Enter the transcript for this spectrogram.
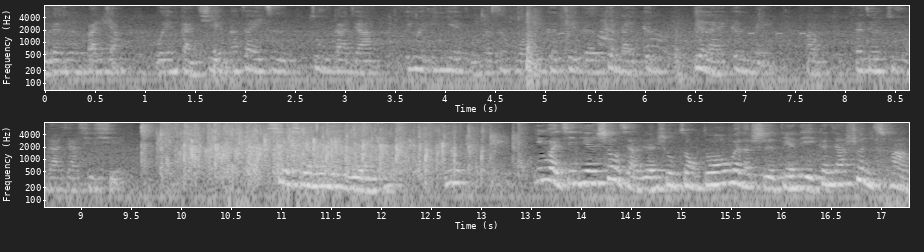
留在这边颁奖，我很感谢。那再一次祝福大家，因为音乐，我们的生活一个接得更来更越来更美啊。在这边祝福大家，谢谢。谢谢魏议员。因因为今天受奖人数众多，为了使典礼更加顺畅，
